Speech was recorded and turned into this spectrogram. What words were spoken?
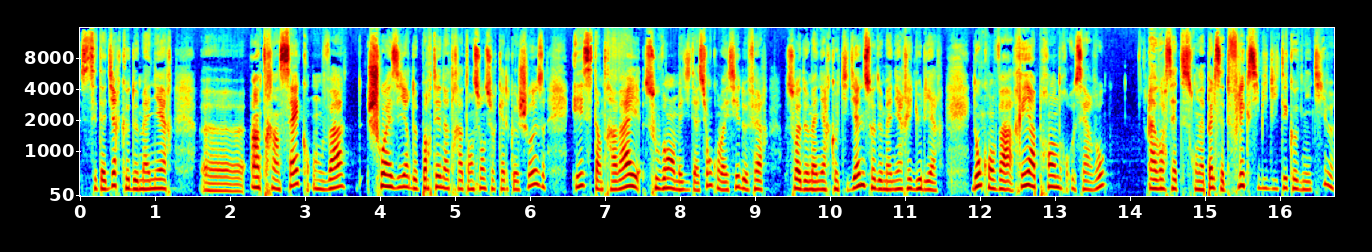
c'est-à-dire que de manière euh, intrinsèque, on va choisir de porter notre attention sur quelque chose et c'est un travail souvent en méditation qu'on va essayer de faire soit de manière quotidienne, soit de manière régulière. Donc on va réapprendre au cerveau avoir cette, ce qu'on appelle cette flexibilité cognitive,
